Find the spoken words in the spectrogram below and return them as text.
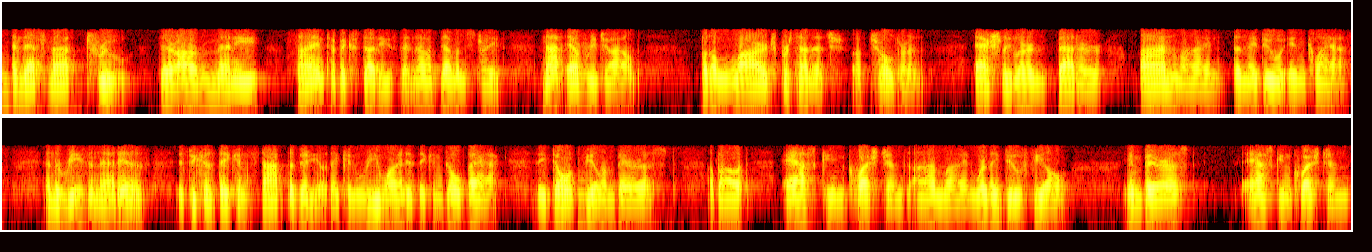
mm-hmm. and that's not true. There are many scientific studies that now demonstrate not every child, but a large percentage of children actually learn better online than they do in class. And the reason that is, is because they can stop the video, they can rewind it, they can go back. They don't mm-hmm. feel embarrassed about asking questions online, where they do feel embarrassed asking questions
